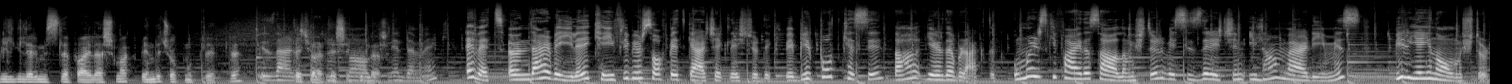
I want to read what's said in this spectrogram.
bilgilerimi sizinle paylaşmak beni de çok mutlu etti. Bizler de tekrar çok mutlu olduk. Ne demek? Evet, Önder Bey ile keyifli bir sohbet gerçekleştirdik ve bir podcast'i daha geride bıraktık. Umarız ki fayda sağlamıştır ve sizler için ilham verdiğimiz bir yayın olmuştur.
